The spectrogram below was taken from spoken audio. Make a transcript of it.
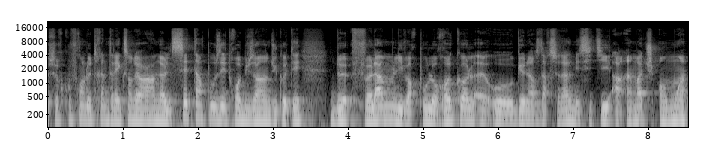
sur coup franc de Trent Alexander-Arnold, s'est imposé 3 buts à 1 du côté de Fulham. Liverpool recolle aux Gunners d'Arsenal, mais City a un match en moins.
